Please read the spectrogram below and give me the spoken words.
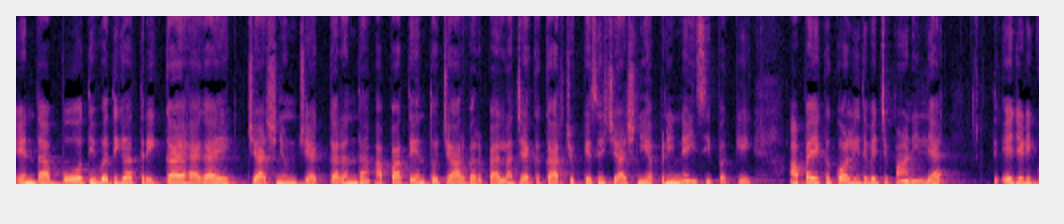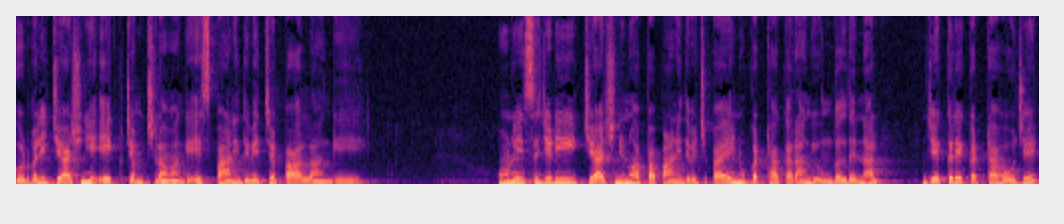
ਇਹਦਾ ਬਹੁਤ ਹੀ ਵਧੀਆ ਤਰੀਕਾ ਹੈਗਾ ਇਹ ਚਾਸ਼ਨੀ ਨੂੰ ਚੈੱਕ ਕਰਨ ਦਾ। ਆਪਾਂ ਤਿੰਨ ਤੋਂ ਚਾਰ ਵਾਰ ਪਹਿਲਾਂ ਚੈੱਕ ਕਰ ਚੁੱਕੇ ਸੀ, ਚਾਸ਼ਨੀ ਆਪਣੀ ਨਹੀਂ ਸੀ ਪੱਕੀ। ਆਪਾਂ ਇੱਕ ਕੌਲੀ ਦੇ ਵਿੱਚ ਪਾਣੀ ਲਿਆ, ਤੇ ਇਹ ਜਿਹੜੀ ਗੁੜ ਵਾਲੀ ਚਾਸ਼ਨੀ ਇੱਕ ਚਮਚ ਲਾਵਾਂਗੇ, ਇਸ ਪਾਣੀ ਦੇ ਵਿੱਚ ਪਾ ਲਾਂਗੇ। ਹੁਣ ਇਸ ਜਿਹੜੀ ਚਾਸ਼ਨੀ ਨੂੰ ਆਪਾਂ ਪਾਣੀ ਦੇ ਵਿੱਚ ਪਾਏ, ਇਹਨੂੰ ਇਕੱਠਾ ਕਰਾਂਗੇ ਉਂਗਲ ਦੇ ਨਾਲ। ਜੇਕਰ ਇਹ ਇਕੱਠਾ ਹੋ ਜੇ,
